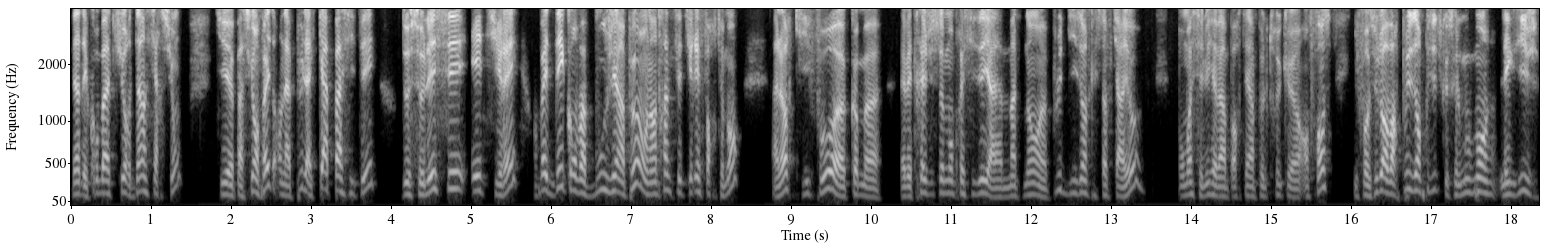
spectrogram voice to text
c'est-à-dire des courbatures d'insertion, qui parce qu'en fait, on n'a plus la capacité de se laisser étirer. En fait, dès qu'on va bouger un peu, on est en train de s'étirer fortement, alors qu'il faut, euh, comme euh, l'avait très justement précisé il y a maintenant euh, plus de dix ans Christophe Cario, pour moi c'est lui qui avait apporté un peu le truc euh, en France, il faut toujours avoir plus d'amplitude que ce que le mouvement l'exige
